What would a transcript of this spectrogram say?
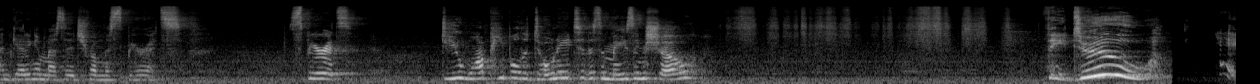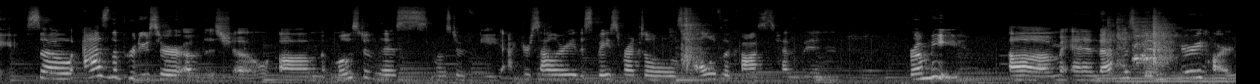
I'm getting a message from the spirits. Spirits, do you want people to donate to this amazing show? They do! Hey, so as the producer of this show, um, most of this, most of the actor salary, the space rentals, all of the costs have been from me. Um, and that has been very hard.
